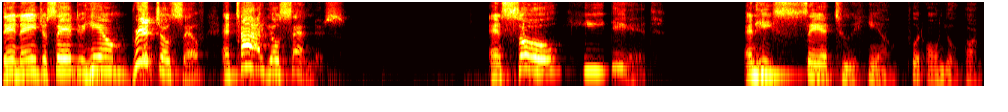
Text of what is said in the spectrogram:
Then the angel said to him, Rid yourself and tie your sandals. And so he did. And he said to him, Put on your garment.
